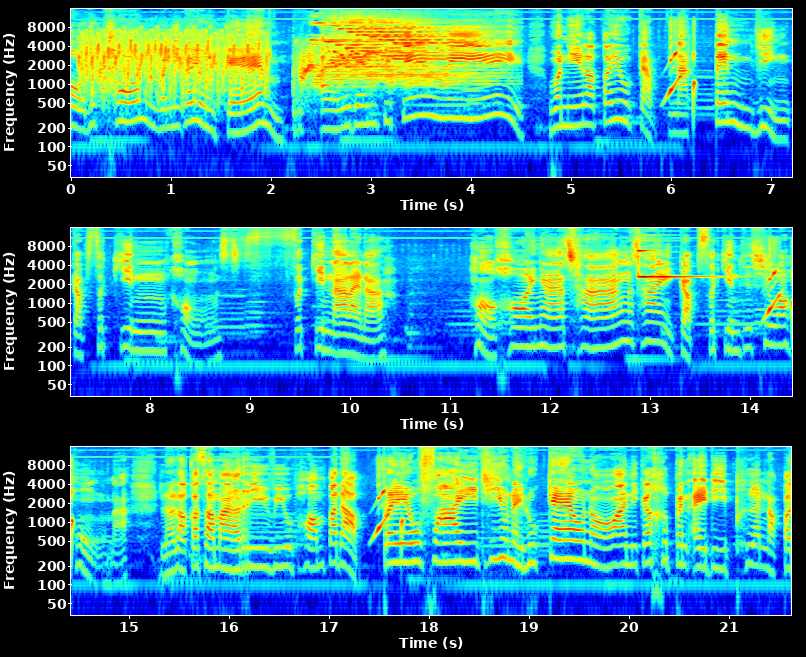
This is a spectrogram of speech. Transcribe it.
โอ้ทุกคนวันนี้ก็อยู่เกม Identity V วันนี้เราก็อยู่กับนักเต้นหญิงกับสกินของสกินอะไรนะ หอคอยงาช้างใช่กับสกินที่ชื่อว่าหงนะ แล้วเราก็จะมารีวิวพร้อมประดับเปลวไฟที่อยู่ในลูกแก้วเนาะอันนี้ก็คือเป็น ID เพื่อนนะก็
